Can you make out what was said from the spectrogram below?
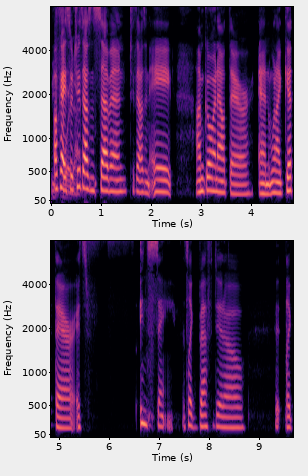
been okay, so that. 2007, 2008. I'm going out there, and when I get there, it's f- insane. It's like Beth Ditto, it, like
